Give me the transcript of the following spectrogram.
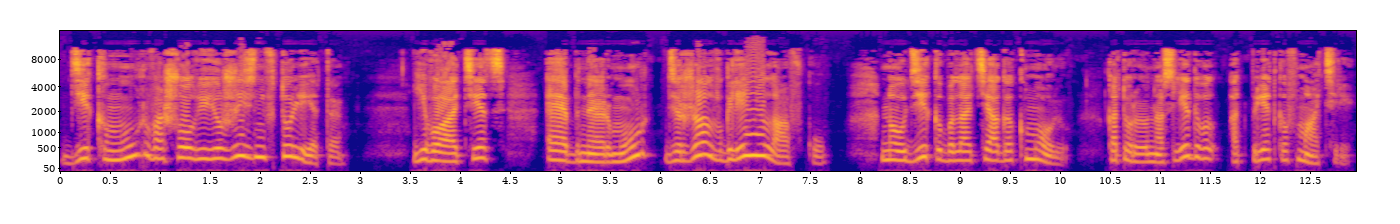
Дик Мур вошел в ее жизнь в то лето. Его отец Эбнер Мур держал в Глене лавку, но у Дика была тяга к морю, которую он наследовал от предков матери.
